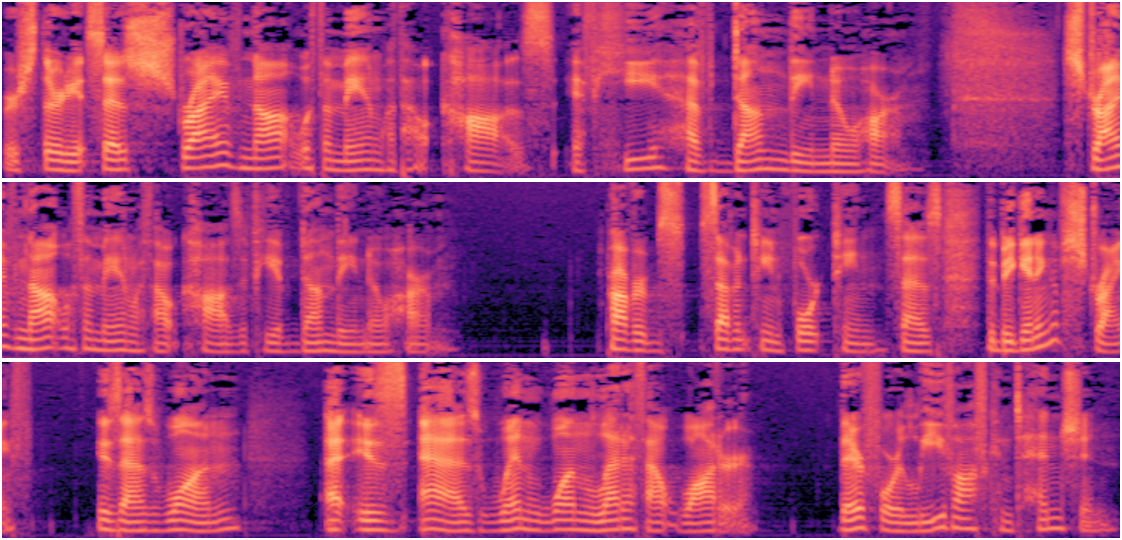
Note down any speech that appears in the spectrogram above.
Verse 30, it says, Strive not with a man without cause, if he have done thee no harm. Strive not with a man without cause, if he have done thee no harm. Proverbs 17:14 says, "The beginning of strife is as one uh, is as when one letteth out water. Therefore leave off contention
